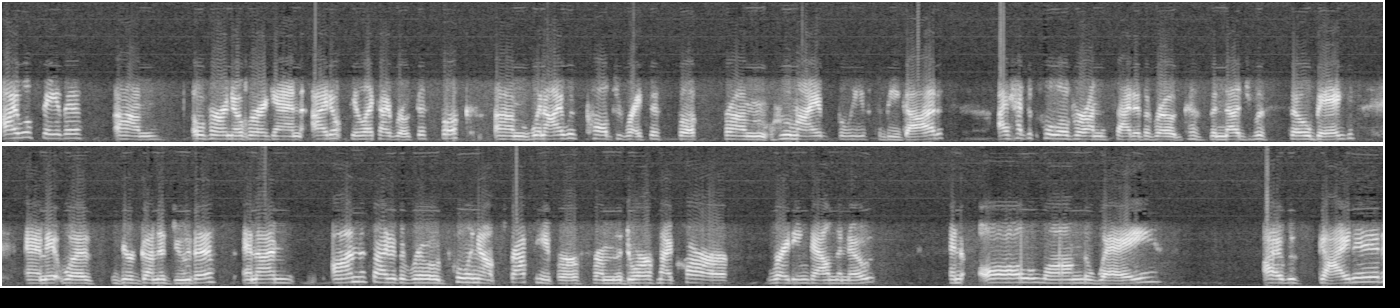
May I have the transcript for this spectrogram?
I will say this, um, over and over again. I don't feel like I wrote this book. Um, when I was called to write this book, from whom I believe to be God, I had to pull over on the side of the road because the nudge was so big and it was, you're going to do this. And I'm on the side of the road pulling out scrap paper from the door of my car, writing down the notes. And all along the way, I was guided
